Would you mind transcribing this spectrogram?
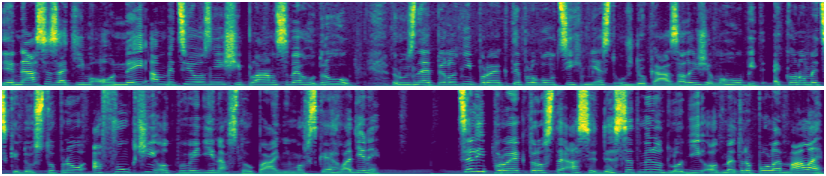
Jedná se zatím o nejambicioznější plán svého druhu. Různé pilotní projekty plovoucích měst už dokázaly, že mohou být ekonomicky dostupnou a funkční odpovědí na stoupání mořské hladiny. Celý projekt roste asi 10 minut lodí od metropole Male.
